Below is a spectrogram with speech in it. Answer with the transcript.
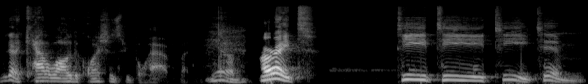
We got to catalog the questions people have. But yeah. All right. T T T Tim,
